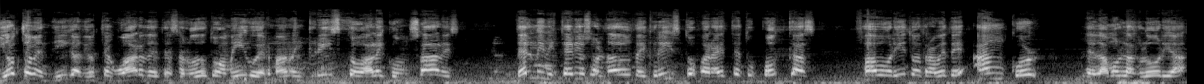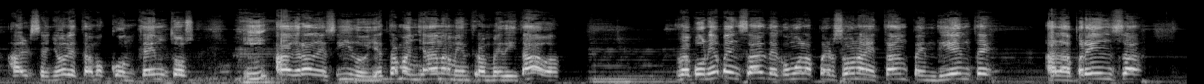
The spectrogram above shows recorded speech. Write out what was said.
Dios te bendiga, Dios te guarde. Te saludo tu amigo y hermano en Cristo, Alex González, del Ministerio Soldados de Cristo, para este tu podcast favorito a través de Anchor. Le damos la gloria al Señor, estamos contentos y agradecidos. Y esta mañana, mientras meditaba, me ponía a pensar de cómo las personas están pendientes a la prensa,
